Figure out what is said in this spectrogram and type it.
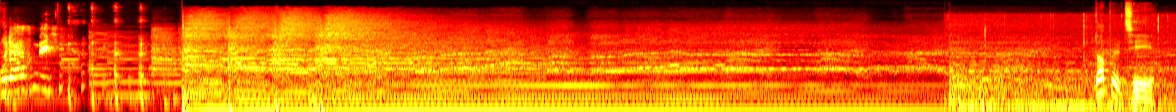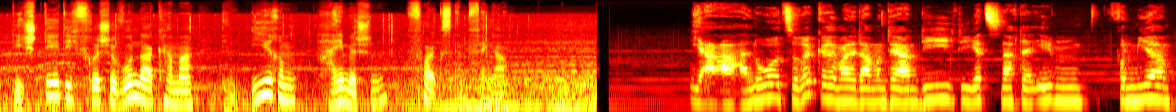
Oder auch nicht. Doppel-T, die stetig frische Wunderkammer in Ihrem heimischen Volksempfänger. Ja, hallo zurück, äh, meine Damen und Herren. Die, die jetzt nach der eben von mir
